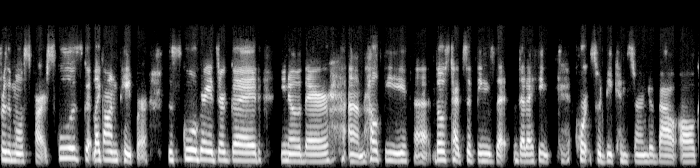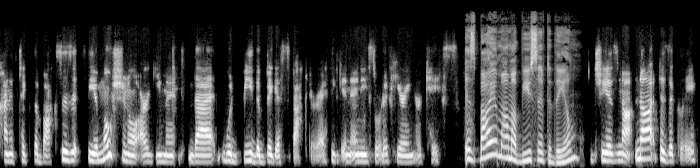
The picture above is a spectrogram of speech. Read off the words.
for the most part. School is good like on paper. The school grades are good, you know, they're um, healthy, uh, those types of things that that I think courts would be concerned about all kind of tick the boxes. It's the emotional argument that would be the biggest factor, I think, in any sort of hearing her case. Is biomom abusive to them? She is not, not physically.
